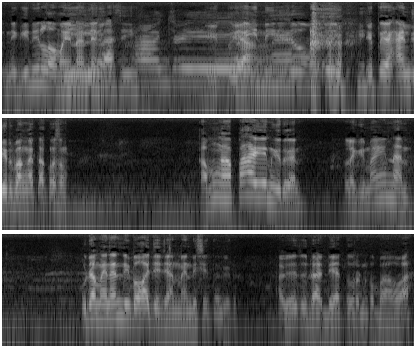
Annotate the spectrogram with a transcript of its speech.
ini gini loh mainannya Gila sih. Anjrit. Itu yang- ini itu yang anjir banget aku langsung kamu ngapain gitu kan lagi mainan udah mainan di bawah aja jangan main di situ gitu habis itu udah dia turun ke bawah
